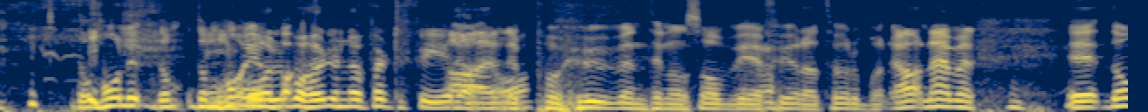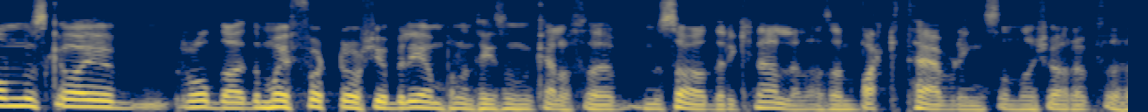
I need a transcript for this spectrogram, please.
de, håller, de, de har ju... Volvo ba- 144. Ja, Ja, eller på huven till någon Saab V4 turbon. Ja, nej men, eh, de ska ju rodda, de har ju 40-årsjubileum på någonting som kallas för Söderknallen, alltså en backtävling som de kör upp för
